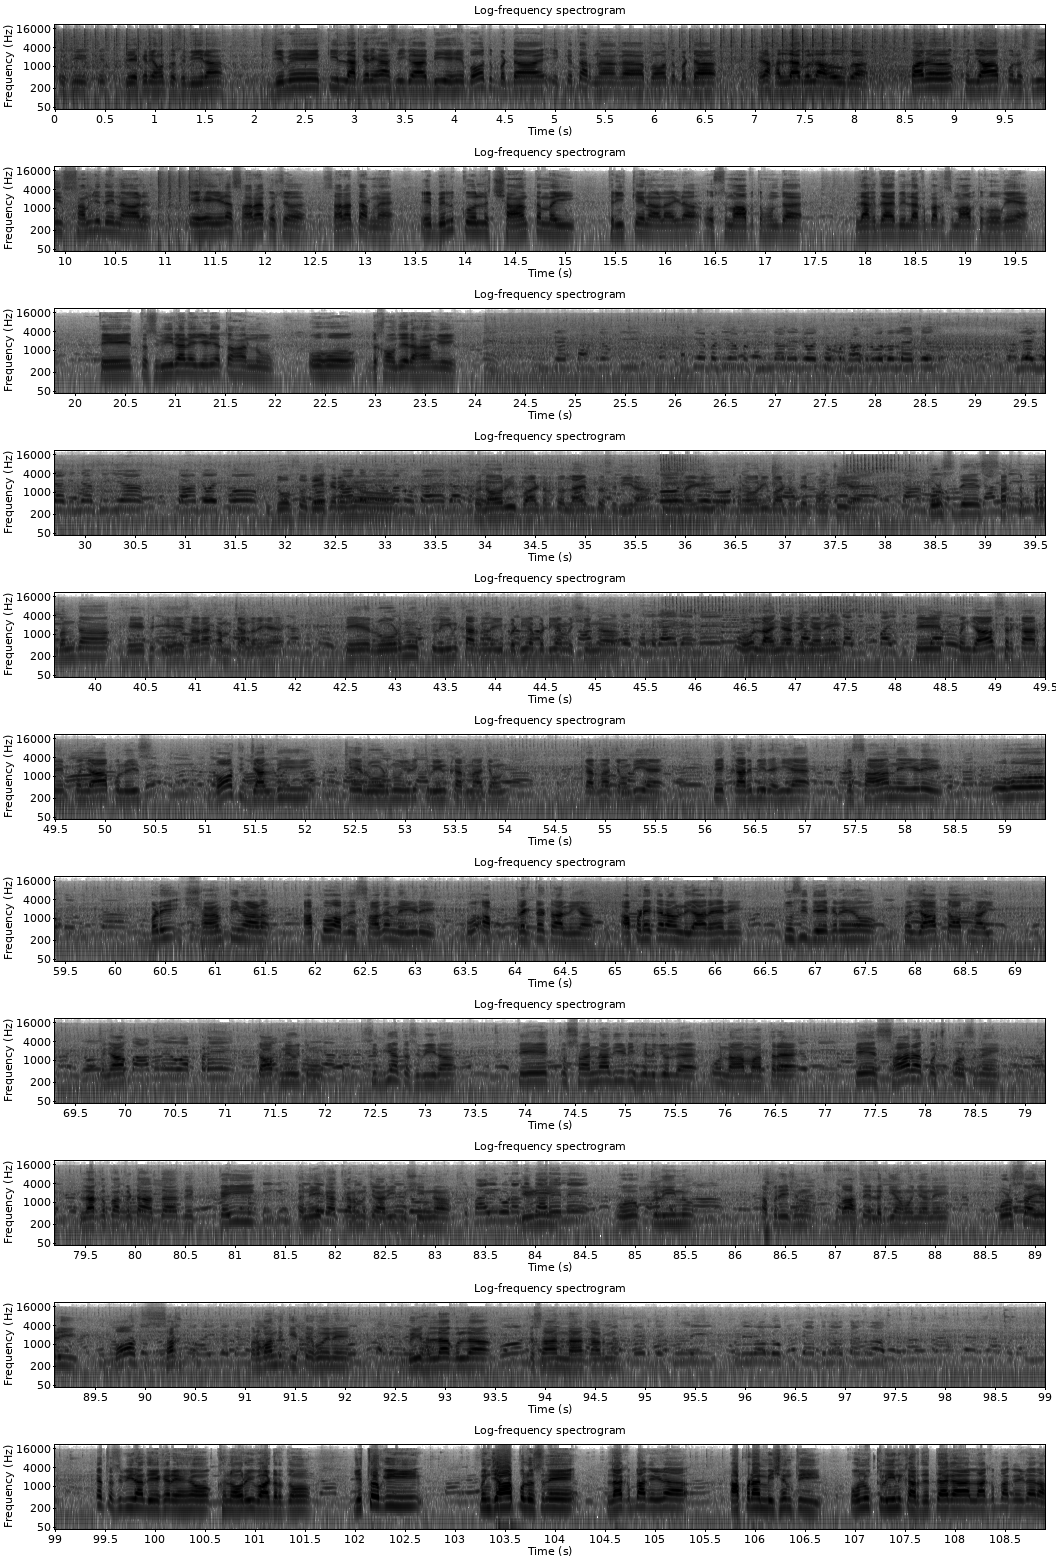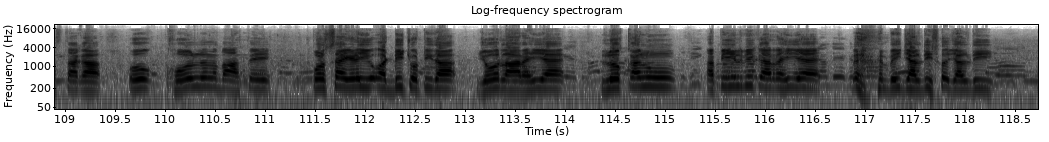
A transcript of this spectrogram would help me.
ਤੁਸੀਂ ਦੇਖ ਰਹੇ ਹੋ ਤਸਵੀਰਾਂ, ਜਿਵੇਂ ਕਿ ਲੱਗ ਰਿਹਾ ਸੀਗਾ ਵੀ ਇਹ ਬਹੁਤ ਵੱਡਾ ਇੱਕ ਧਰਨਾ ਗਾ ਬਹੁਤ ਵੱਡਾ ਜਿਹੜਾ ਹੱਲਾ ਗੁੱਲਾ ਹੋਊਗਾ, ਪਰ ਪੰਜਾਬ ਪੁਲਿਸ ਦੀ ਸਮਝ ਦੇ ਨਾਲ ਇਹ ਜਿਹੜਾ ਸਾਰਾ ਕੁਝ ਸਾਰਾ ਧਰਨਾ ਇਹ ਬਿਲਕੁਲ ਸ਼ਾਂਤਮਈ ਤਰੀਕੇ ਨਾਲ ਜਿਹੜਾ ਉਹ ਸਮਾਪਤ ਹੁੰਦਾ ਲੱਗਦਾ ਵੀ ਲਗਭਗ ਸਮਾਪਤ ਹੋ ਗਿਆ ਹੈ। ਤੇ ਤਸਵੀਰਾਂ ਨੇ ਜਿਹੜੀਆਂ ਤੁਹਾਨੂੰ ਉਹ ਦਿਖਾਉਂਦੇ ਰਹਾਂਗੇ ਦੇਖ ਸਕਦੇ ਹੋ ਕਿ ਵੱਡੀਆਂ ਵੱਡੀਆਂ ਮਸ਼ੀਨਾਂ ਨੇ ਜੋ ਇੱਥੋਂ ਪ੍ਰਸ਼ਾਸਨ ਵੱਲੋਂ ਲੈ ਕੇ ਲਿਆਈਆਂ ਗਈਆਂ ਸੀਗੀਆਂ ਤਾਂ ਜੋ ਇੱਥੋਂ ਦੋਸਤੋ ਦੇਖ ਰਹੇ ਹੋ ਖਨੌਰੀ ਬਾਰਡਰ ਤੋਂ ਲਾਈਵ ਤਸਵੀਰਾਂ ਟੀਮ ਹੈ ਜਿਹੜੀ ਉਹ ਖਨੌਰੀ ਬਾਰਡਰ ਤੇ ਪਹੁੰਚੀ ਹੈ। ਪੁਲਿਸ ਦੇ ਸਖਤ ਪ੍ਰਬੰਧਾਂ ਹੇਠ ਇਹ ਸਾਰਾ ਕੰਮ ਚੱਲ ਰਿਹਾ ਹੈ ਤੇ ਰੋਡ ਨੂੰ ਕਲੀਨ ਕਰਨ ਲਈ ਵੱਡੀਆਂ ਵੱਡੀਆਂ ਮਸ਼ੀਨਾਂ ਉਹ ਲਾਈਆਂ ਗਈਆਂ ਨੇ। ਤੇ ਪੰਜਾਬ ਸਰਕਾਰ ਦੇ ਪੰਜਾਬ ਪੁਲਿਸ ਬਹੁਤ ਜਲਦੀ ਇਹ ਰੋਡ ਨੂੰ ਜਿਹੜੀ ਕਲੀਨ ਕਰਨਾ ਚਾਹੁੰ ਕਰਨਾ ਚਾਹੁੰਦੀ ਹੈ ਤੇ ਕਰ ਵੀ ਰਹੀ ਹੈ। ਕਿਸਾਨ ਨੇ ਜਿਹੜੇ ਉਹ ਬੜੀ ਸ਼ਾਂਤੀ ਨਾਲ ਆਪੋ ਆਪਦੇ ਸਾਧਨ ਨੇ ਜਿਹੜੇ ਉਹ ਟਰੈਕਟਰ ਟਰਾਲੀਆਂ ਆਪਣੇ ਘਰਾਂ ਨੂੰ ਲਿਜਾ ਰਹੇ ਨੇ। ਤੁਸੀਂ ਦੇਖ ਰਹੇ ਹੋ ਪੰਜਾਬ ਟਾਪ ਨਾਈਟ ਜੋ ਪੰਜਾਬ- ਟਾਪ ਨਿਊਜ਼ ਤੋਂ ਸਿੱਧੀਆਂ ਤਸਵੀਰਾਂ ਤੇ ਕਿਸਾਨਾਂ ਦੀ ਜਿਹੜੀ ਹਿਲਜੁਲ ਹੈ ਉਹ ਨਾ ਮਾਤਰ ਹੈ ਤੇ ਸਾਰਾ ਕੁਝ ਪੁਲਿਸ ਨੇ ਲਗਭਗ ਢਾਤਾ ਤੇ ਕਈ ਅਨੇਕਾਂ ਕਰਮਚਾਰੀ ਮਸ਼ੀਨਾਂ ਸਫ਼ਾਈ ਰੋਣਾ ਰਹੇ ਨੇ। ਉਹ ਕਲੀਨ ਆਪਰੇਸ਼ਨ ਵਾਸਤੇ ਲੱਗੀਆਂ ਹੋਈਆਂ ਨੇ। ਪੁਲਿਸ ਆ ਜਿਹੜੀ ਬਹੁਤ ਸਖਤ ਪ੍ਰਬੰਧ ਕੀਤੇ ਹੋਏ ਨੇ ਵੀ ਹੱਲਾ ਗੁੱਲਾ ਕਿਸਾਨ ਨਾ ਕਰਨ। ਇਹ ਤਸਵੀਰਾਂ ਦੇਖ ਰਹੇ ਹੋ ਖਨੌਰੀ ਬਾਰਡਰ ਤੋਂ ਜਿੱਥੋਂ ਕਿ ਪੰਜਾਬ ਪੁਲਿਸ ਨੇ ਲਗਭਗ ਜਿਹੜਾ ਆਪਣਾ ਮਿਸ਼ਨ ਸੀ ਉਹਨੂੰ ਕਲੀਨ ਕਰ ਦਿੱਤਾ ਹੈਗਾ। ਲਗਭਗ ਜਿਹੜਾ ਰਸਤਾ ਹੈਗਾ ਉਹ ਖੋਲ੍ਹਣ ਵਾਸਤੇ ਪੁਲਿਸ ਹੈ ਜਿਹੜੀ ਉਹ ਅੱਡੀ ਚੋਟੀ ਦਾ ਜ਼ੋਰ ਲਾ ਰਹੀ ਹੈ। ਲੋਕਾਂ ਨੂੰ ਅਪੀਲ ਵੀ ਕਰ ਰਹੀ ਹੈ ਵੀ ਜਲਦੀ ਤੋਂ ਜਲਦੀ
